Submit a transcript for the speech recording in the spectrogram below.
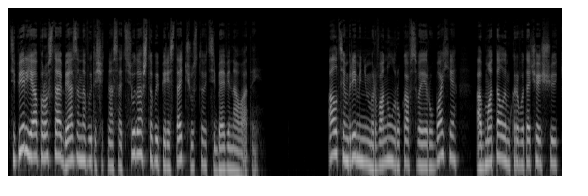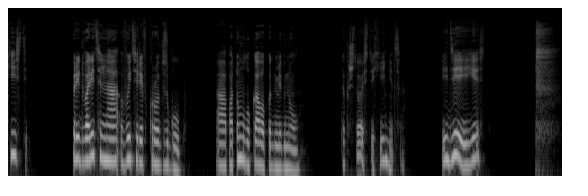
Теперь я просто обязана вытащить нас отсюда, чтобы перестать чувствовать себя виноватой. Ал тем временем рванул рукав своей рубахи, обмотал им кровоточащую кисть, предварительно вытерев кровь с губ, а потом лукаво подмигнул. «Так что, стихийница, идеи есть?» «Пф!»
